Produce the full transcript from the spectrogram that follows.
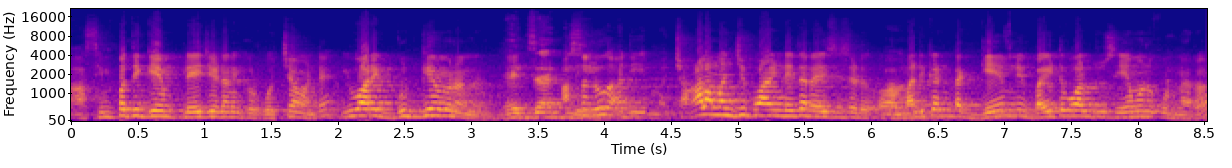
ఆ సింపతి గేమ్ ప్లే చేయడానికి ఇక్కడికి వచ్చావంటే you are a good gamer అన్నాడు. ఎగ్జాక్ట్లీ అసలు అది చాలా మంచి పాయింట్ అయితే రైస్ చేశాడు. మణికంఠ గేమ్ని బయట వాళ్ళు చూసి ఏమనుకుంటున్నారో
